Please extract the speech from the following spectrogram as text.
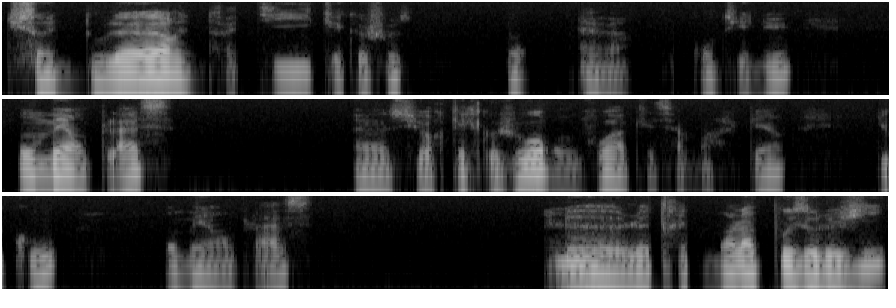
tu sens une douleur, une fatigue, quelque chose? Non, eh ben, on continue, on met en place euh, sur quelques jours, on voit que ça marche bien. Du coup, on met en place le, traitement, la posologie,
